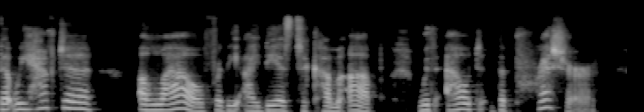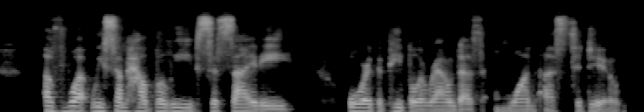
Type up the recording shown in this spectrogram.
that we have to allow for the ideas to come up without the pressure of what we somehow believe society or the people around us want us to do.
